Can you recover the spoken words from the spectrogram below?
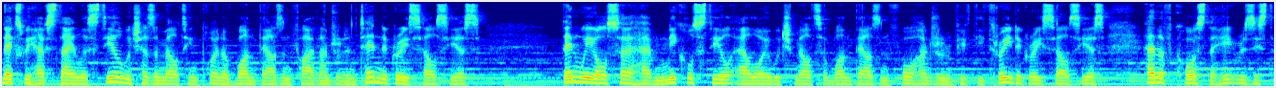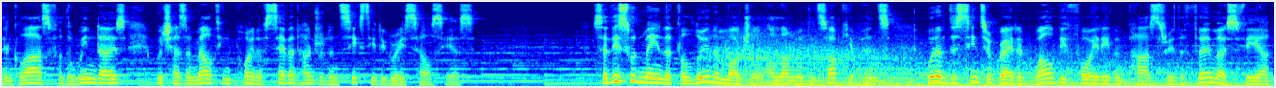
Next we have stainless steel which has a melting point of 1510 degrees Celsius. Then we also have nickel steel alloy which melts at 1453 degrees Celsius and of course the heat resistant glass for the windows which has a melting point of 760 degrees Celsius. So this would mean that the lunar module along with its occupants would have disintegrated well before it even passed through the thermosphere,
